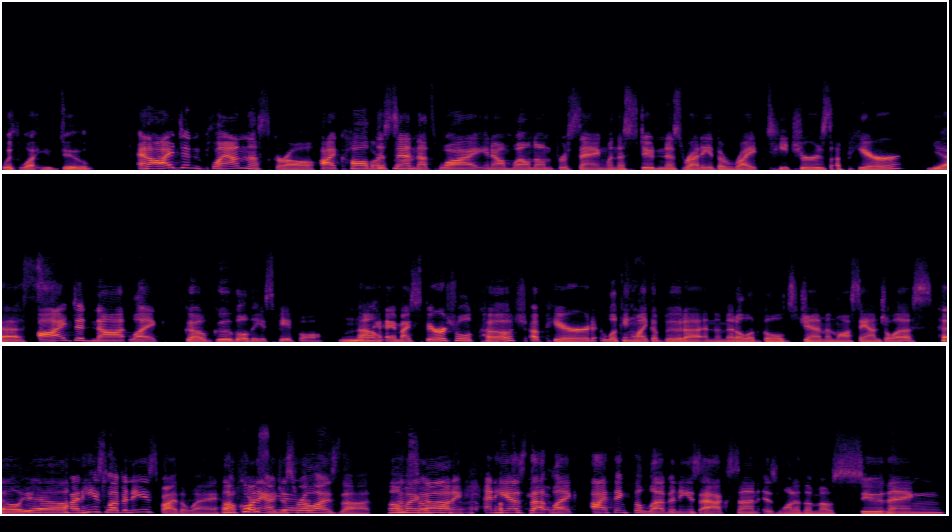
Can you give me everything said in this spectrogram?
with what you do. And I didn't plan this, girl. I called this not. in. That's why, you know, I'm well known for saying when the student is ready, the right teachers appear. Yes. I did not like go Google these people. No. Okay. My spiritual coach appeared looking like a Buddha in the middle of Gold's Gym in Los Angeles. Hell yeah. And he's Lebanese, by the way. How funny. I just is. realized that. Oh That's my so God. funny. And he has that, like, I think the Lebanese accent is one of the most soothing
